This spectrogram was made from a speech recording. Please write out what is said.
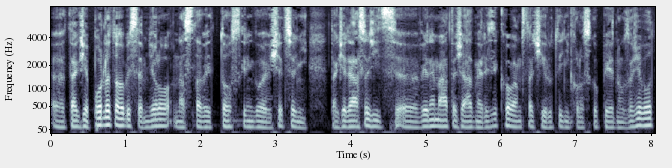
Eh, takže podle toho by se mělo nastavit to screeningové vyšetření. Takže dá se říct, eh, vy nemáte žádné riziko, vám stačí rutinní koloskopie jednou za život.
